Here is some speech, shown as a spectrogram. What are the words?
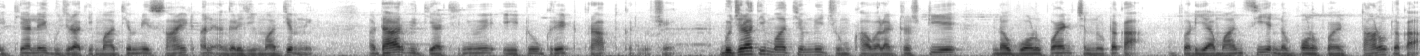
વિદ્યાલય ગુજરાતી માધ્યમની સાઠ અને અંગ્રેજી માધ્યમની અઢાર વિદ્યાર્થીનીઓએ એ ટુ ગ્રેડ પ્રાપ્ત કર્યો છે. ગુજરાતી માધ્યમની ઝુમખાવાલા દ્રષ્ટિએ નવ્વાણું પોઈન્ટ છન્નું ટકા વરિયા માનસીએ નવ્વાણું પોઈન્ટ ત્રાણું ટકા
